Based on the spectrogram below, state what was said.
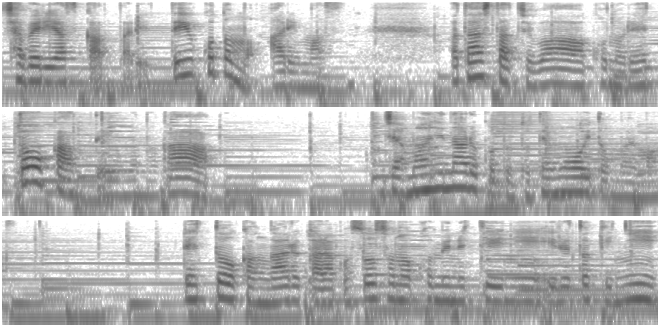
喋りやすかったりっていうこともあります。私たちはこの劣等感っていうものが邪魔になることとても多いと思います。劣等感があるからこそそのコミュニティにいる時に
